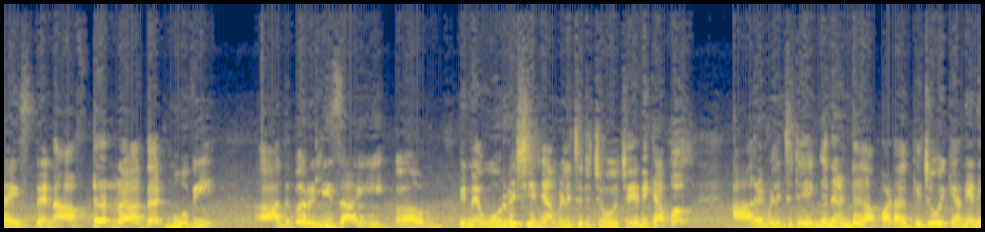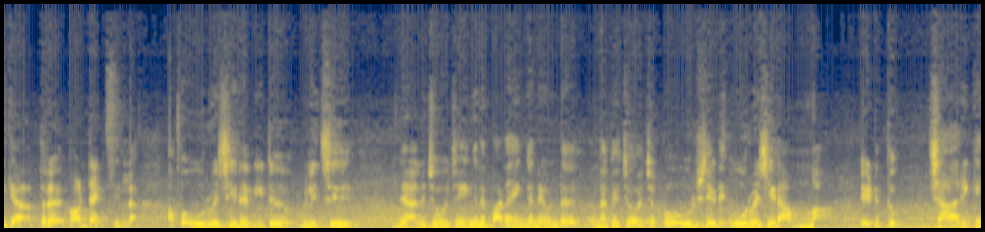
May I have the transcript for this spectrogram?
nice then after that movie അത് റിലീസായി പിന്നെ ഊർവശിയെ ഞാൻ വിളിച്ചിട്ട് ചോദിച്ചു. എനിക്കപ്പോൾ ആരെ വിളിച്ചിട്ട് എങ്ങനെയുണ്ട് ആ പടമൊക്കെ ചോദിക്കാൻ എനിക്ക് അത്ര കോണ്ടാക്ട്സ് ഇല്ല. അപ്പോൾ ഊർവശിയുടെ വീട്ടിൽ വിളിച്ച് ഞാൻ ചോദിച്ചു എങ്ങനെ പടം എങ്ങനെയുണ്ട്? എന്നൊക്കെ ചോദിച്ചപ്പോൾ ഊർവശിയുടെ ഊർവശിയുടെ അമ്മ എടുത്തു. ഷാരിക്ക്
